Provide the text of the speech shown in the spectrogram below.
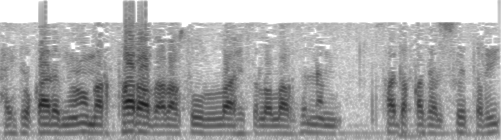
حيث قال ابن عمر فرض رسول الله صلى الله عليه وسلم صدقة الفطر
